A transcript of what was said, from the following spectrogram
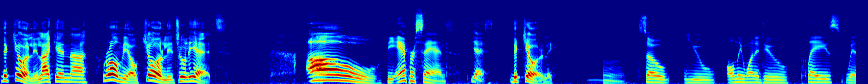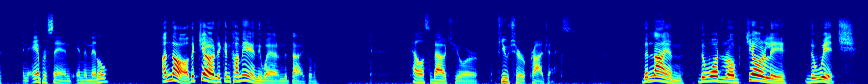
the Curly, like in uh, Romeo, Curly, Juliet. Oh, the ampersand. Yes. The Curly. So you only want to do plays with an ampersand in the middle? Uh, no, the Curly can come anywhere in the title. Tell us about your future projects. The Lion, the Wardrobe, Curly, the Witch.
